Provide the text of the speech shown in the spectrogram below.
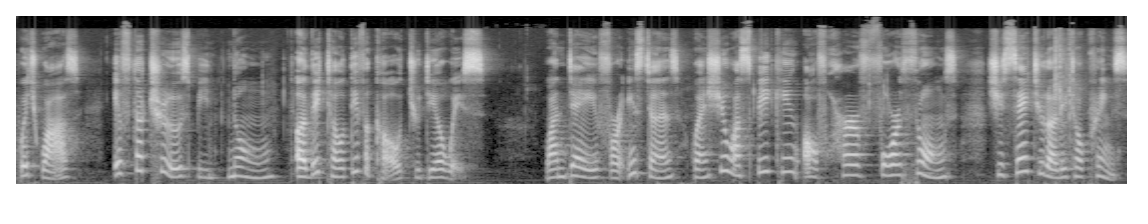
which was, if the truth be known, a little difficult to deal with. One day, for instance, when she was speaking of her four thorns, she said to the little prince,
